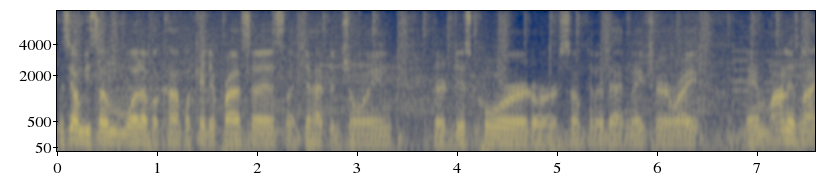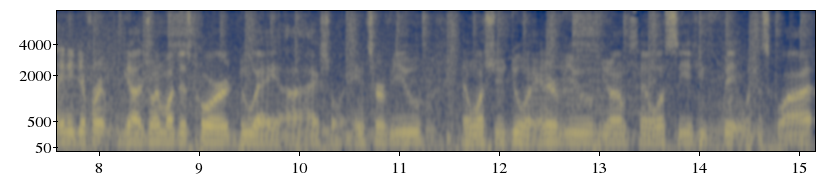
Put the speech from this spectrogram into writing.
it's gonna be somewhat of a complicated process. Like you'll have to join their Discord or something of that nature, right? And mine is not any different. You gotta join my Discord, do a uh, actual interview, and once you do an interview, you know what I'm saying. We'll see if you fit with the squad,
